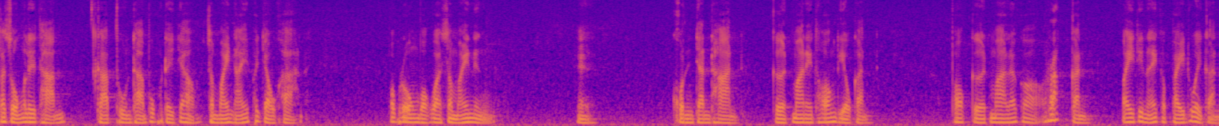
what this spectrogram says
พระสงฆ์ก็เลยถามกราบทูลถามพระพุทธเจ้า สมัยไหนพระเจ้าข่าพระพุทธองค์บอกว่าสมัยหนึ่งคนจันทานเกิดมาในท้องเดียวกัน พอเกิดมาแล้วก็รักกันไปที่ไหนก็ไปด้วยกัน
